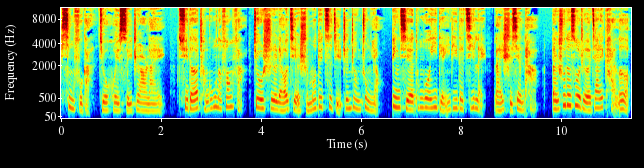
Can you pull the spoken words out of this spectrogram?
幸福感就会随之而来。取得成功的方法就是了解什么对自己真正重要，并且通过一点一滴的积累来实现它。本书的作者加里凯勒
